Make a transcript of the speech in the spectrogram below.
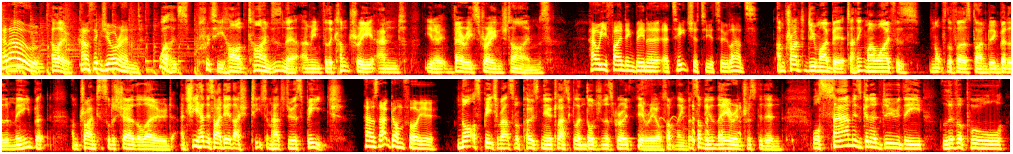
Hello. Hello. How are things your end? Well, it's pretty hard times, isn't it? I mean, for the country and, you know, very strange times. How are you finding being a, a teacher to your two lads? I'm trying to do my bit. I think my wife is not for the first time doing better than me, but I'm trying to sort of share the load. And she had this idea that I should teach them how to do a speech. How's that gone for you? Not a speech about sort of post neoclassical endogenous growth theory or something, but something that they are interested in. Well, Sam is going to do the Liverpool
